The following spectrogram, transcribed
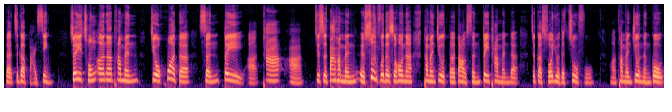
的这个百姓。所以从而呢，他们就获得神对啊他啊。就是当他们呃顺服的时候呢，他们就得到神对他们的这个所有的祝福啊，他们就能够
